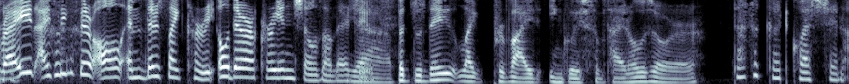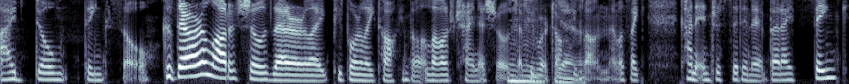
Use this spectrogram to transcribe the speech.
right? I think they're all, and there's like Korean. Oh, there are Korean shows on there too. Yeah. But do they like provide English subtitles or? That's a good question. I don't think so. Because there are a lot of shows that are like, people are like talking about, a lot of China shows that people are talking Mm-hmm. yeah. about. And I was like kind of interested in it. But I think,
